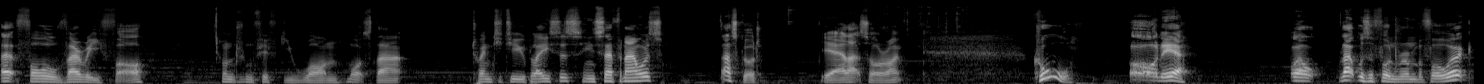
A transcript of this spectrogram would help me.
uh, fall very far. 151. What's that? 22 places in 7 hours? That's good. Yeah, that's alright. Cool. Oh dear. Well, that was a fun run before work.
